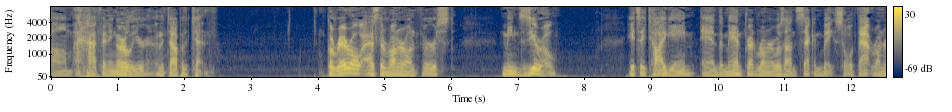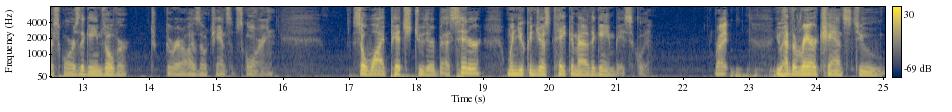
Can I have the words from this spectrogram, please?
um, a half inning earlier in the top of the 10th. Guerrero as the runner on first means zero. It's a tie game, and the Manfred runner was on second base. So if that runner scores, the game's over. Guerrero has no chance of scoring. So why pitch to their best hitter when you can just take him out of the game, basically? Right? You had the rare chance to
